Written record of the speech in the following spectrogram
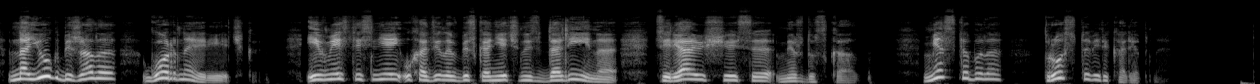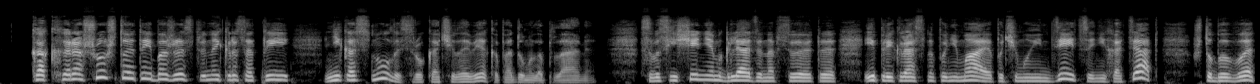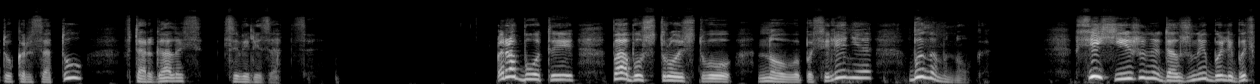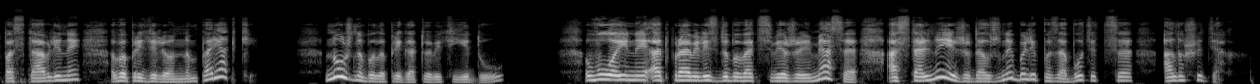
На юг бежала горная речка, и вместе с ней уходила в бесконечность долина, теряющаяся между скал. Место было просто великолепное. «Как хорошо, что этой божественной красоты не коснулась рука человека», — подумала пламя, с восхищением глядя на все это и прекрасно понимая, почему индейцы не хотят, чтобы в эту красоту вторгалась цивилизация. Работы по обустройству нового поселения было много. Все хижины должны были быть поставлены в определенном порядке. Нужно было приготовить еду. Воины отправились добывать свежее мясо, остальные же должны были позаботиться о лошадях.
